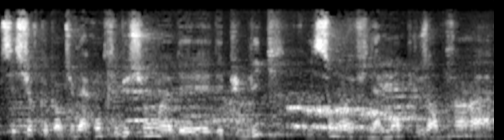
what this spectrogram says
c'est sûr que quand tu mets à contribution des publics, ils sont finalement plus emprunts à,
